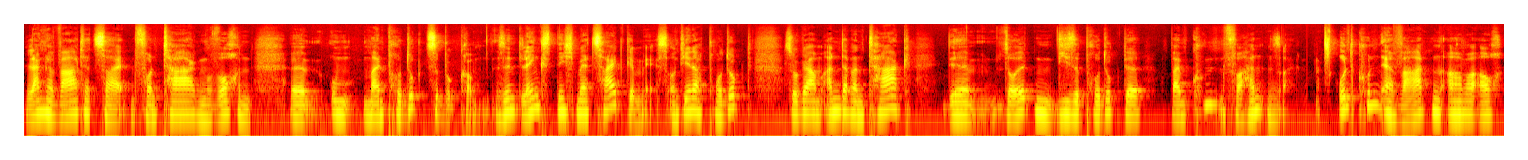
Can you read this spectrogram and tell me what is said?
lange Wartezeiten von Tagen, Wochen, äh, um mein Produkt zu bekommen, sind längst nicht mehr zeitgemäß. Und je nach Produkt, sogar am anderen Tag, äh, sollten diese Produkte beim Kunden vorhanden sein. Und Kunden erwarten aber auch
